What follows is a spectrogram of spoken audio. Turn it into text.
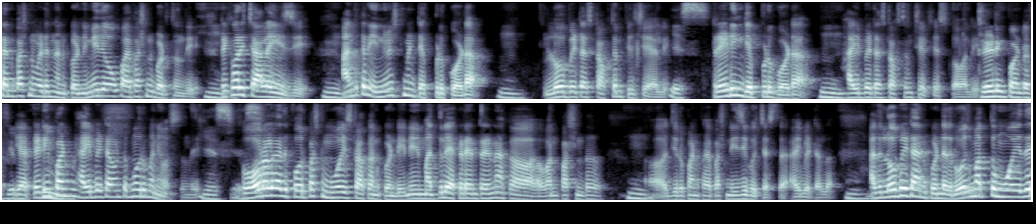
టెన్ పర్సెంట్ పడింది అనుకోండి మీది ఒక ఫైవ్ పర్సెంట్ పడుతుంది. రికవరీ చాలా ఈజీ ఉమ్. అందుకని ఇన్వెస్ట్మెంట్ ఎప్పుడు కూడా. లో బీటా స్టాక్స్తో ఫిల్ చేయాలి. ట్రేడింగ్ ఎప్పుడు కూడా. హై బీటా స్టాక్స్తో చేర్ చేసుకోవాలి. Trading point of view trading point high beta ఉంటే మోర్ మనీ వస్తుంది. ఓవరాల్గా అది ఫోర్ పర్సెంట్ మూవ్ స్టాక్ అనుకోండి. నేను మధ్యలో ఎక్కడ ఎంటర్ అయినా one percent zero point five percent ఈజీగా వచ్చేస్తాయి హై బీటాలో అది లో బీటా అనుకోండి అది రోజు మొత్తం మూవ్ అయితే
